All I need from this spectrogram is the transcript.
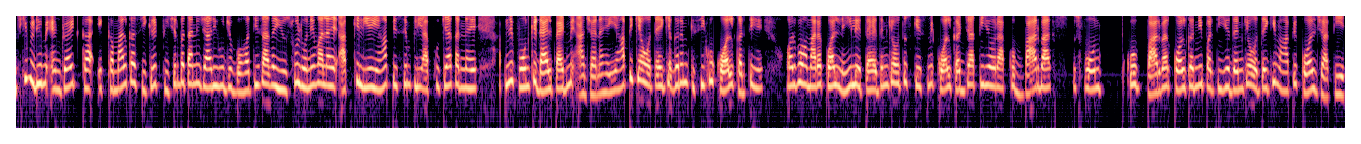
आज की वीडियो में एंड्रॉयड का एक कमाल का सीक्रेट फीचर बताने जा रही हूँ, जो बहुत ही ज़्यादा यूज़फुल होने वाला है आपके लिए। यहाँ पे सिंपली आपको क्या करना है, अपने फ़ोन के डायल पैड में आ जाना है। यहाँ पे क्या होता है कि अगर हम किसी को कॉल करते हैं और वो हमारा कॉल नहीं लेता है देन क्या होता है, उस केस में कॉल कट जाती है और आपको बार बार उस फ़ोन को बार बार कॉल करनी पड़ती है। देन क्या होता है कि वहाँ पे कॉल जाती है।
